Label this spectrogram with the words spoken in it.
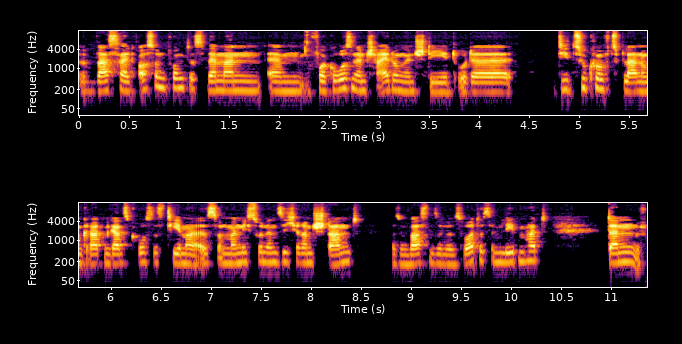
was halt auch so ein Punkt ist, wenn man ähm, vor großen Entscheidungen steht oder die Zukunftsplanung gerade ein ganz großes Thema ist und man nicht so einen sicheren Stand, also im wahrsten Sinne des Wortes im Leben hat, dann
